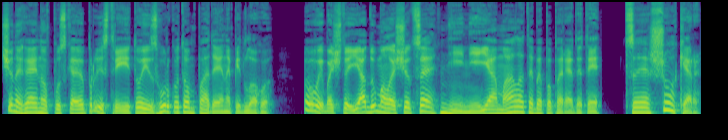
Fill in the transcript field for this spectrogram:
що негайно впускаю пристрій, і той з гуркотом падає на підлогу. Вибачте, я думала, що це. Ні, ні, я мала тебе попередити. Це шокер.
